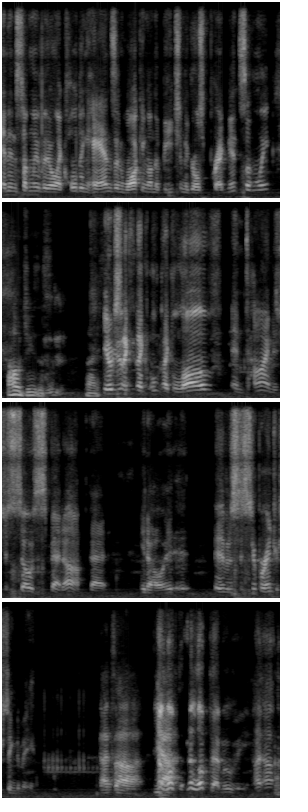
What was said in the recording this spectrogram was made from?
and then suddenly they're like holding hands and walking on the beach, and the girl's pregnant suddenly. oh Jesus nice You know, just like like like love and time is just so sped up that you know it, it, it was just super interesting to me. That's uh I yeah. love I love that movie. I, I,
